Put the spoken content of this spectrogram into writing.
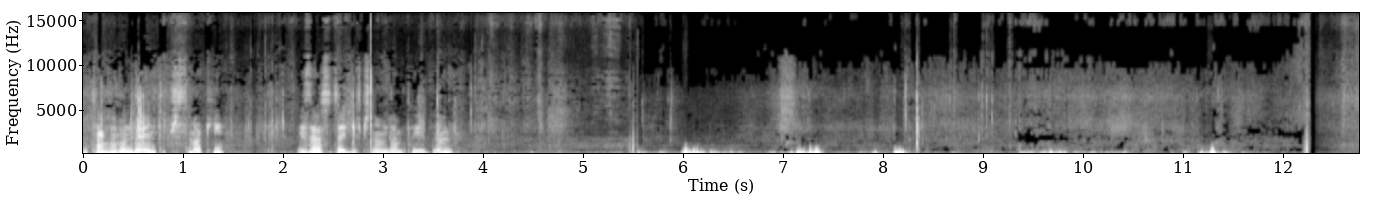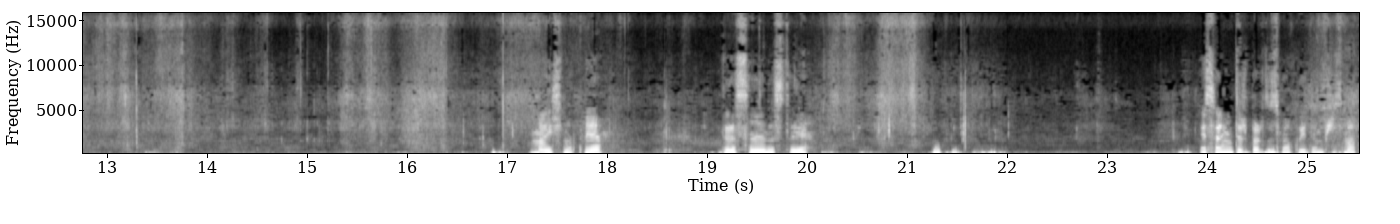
I tak wyglądają te przysmaki. I zaraz tutaj dziewczynom dam po jednym. Maj smakuje. Teraz Sonia dostaje. I Soni też bardzo smakuje ten przysmak.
